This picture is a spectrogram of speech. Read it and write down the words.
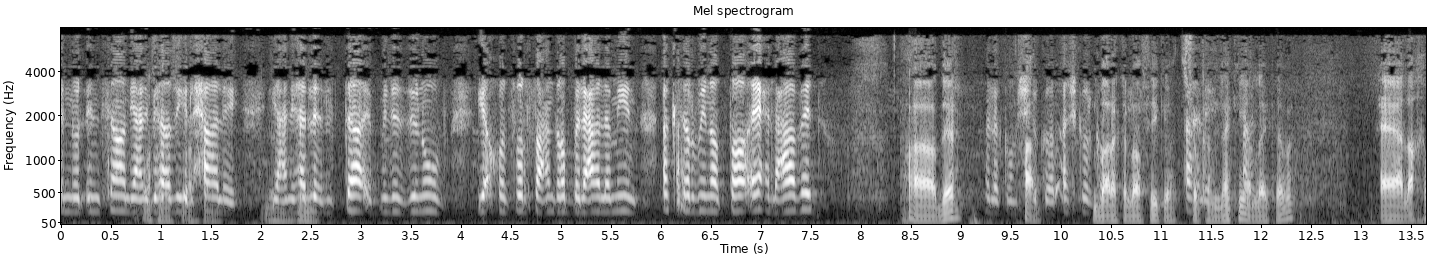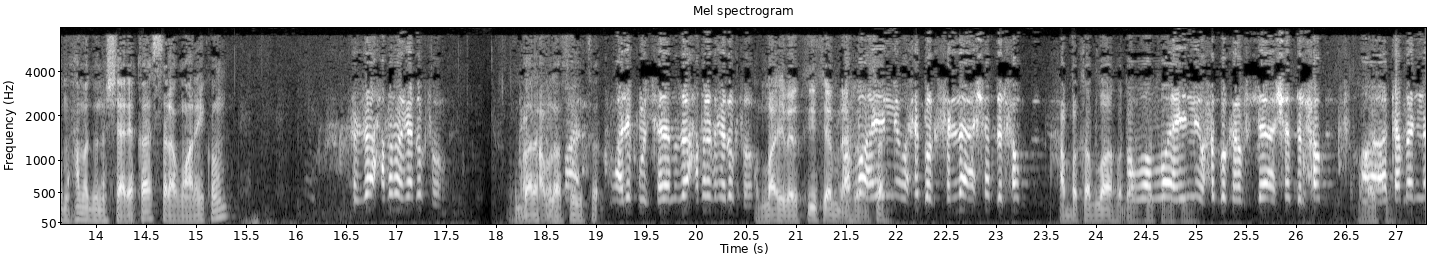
إنه الإنسان يعني بهذه الحالة يعني هل التائب من الذنوب يأخذ فرصة عند رب العالمين أكثر من الطائع العابد؟ حاضر. ولكم. الشكر أشكركم. بارك الله فيك شكرا. لك. الله يكرمك. آه الأخ محمد من الشارقة. السلام عليكم. ازي حضرتك يا دكتور؟ بارك الله فيك. وعليكم السلام. ازي حضرتك يا دكتور؟ الله يبارك فيك يا ابن والله إني أحبك في الله أشد الحب. حبك الله ولا والله إني أحبك في الله أشد الحب وأتمنى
